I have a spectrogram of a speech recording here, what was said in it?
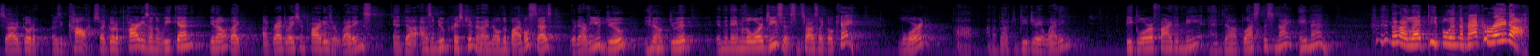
So I would go to, I was in college. So I'd go to parties on the weekend, you know, like uh, graduation parties or weddings. And uh, I was a new Christian, and I know the Bible says, whatever you do, you know, do it in the name of the Lord Jesus. And so I was like, okay, Lord, uh, I'm about to DJ a wedding. Be glorified in me and uh, bless this night. Amen. And then I led people in the Macarena.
